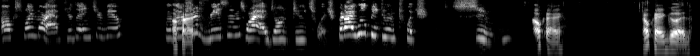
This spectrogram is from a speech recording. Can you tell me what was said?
I'll explain more after the interview. Well, Okay. There's just reasons why I don't do Twitch, but I will be doing Twitch soon. Okay. Okay, good.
